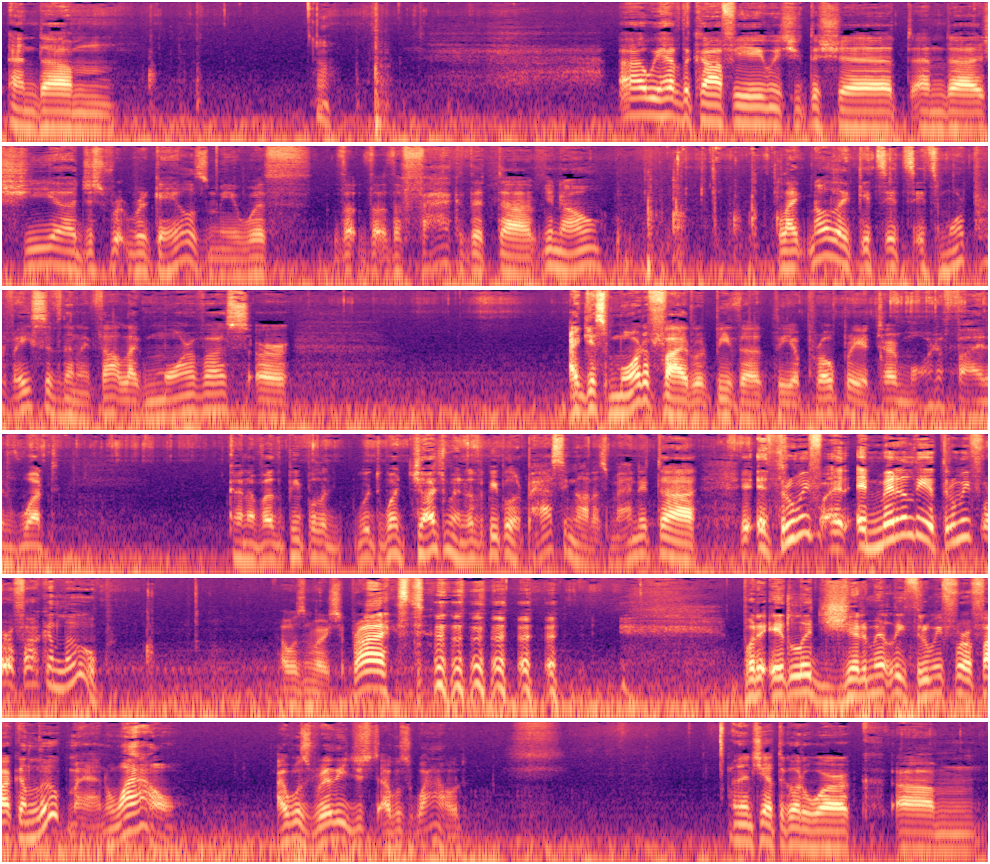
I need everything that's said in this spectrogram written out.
and um, huh. uh, we have the coffee, we shoot the shit, and uh, she uh, just regales me with the the, the fact that uh, you know, like no, like it's it's it's more pervasive than I thought. Like more of us are I guess mortified would be the, the appropriate term. Mortified of what kind of other people, what judgment other people are passing on us, man. It, uh, it, it threw me, for, admittedly, it threw me for a fucking loop. I wasn't very surprised. but it legitimately threw me for a fucking loop, man. Wow. I was really just, I was wowed. And then she had to go to work. Um,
